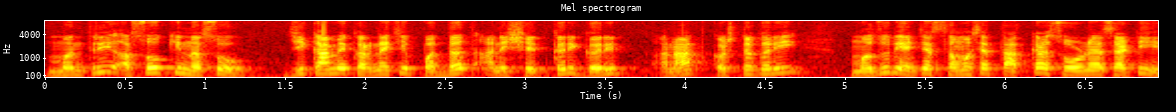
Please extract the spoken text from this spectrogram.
मंत्री असो की नसो जी कामे करण्याची पद्धत आणि शेतकरी गरीब अनाथ कष्टकरी मजूर यांच्या समस्या तात्काळ सोडवण्यासाठी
